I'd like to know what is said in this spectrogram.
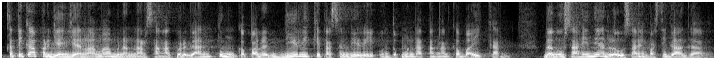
Ketika perjanjian lama benar-benar sangat bergantung kepada diri kita sendiri untuk mendatangkan kebaikan, dan usaha ini adalah usaha yang pasti gagal.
